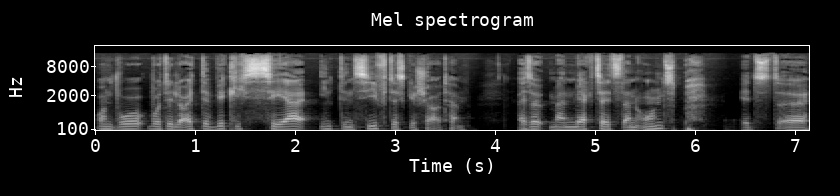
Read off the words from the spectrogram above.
Und wo, wo die Leute wirklich sehr intensiv das geschaut haben. Also man merkt es jetzt an uns, jetzt äh,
